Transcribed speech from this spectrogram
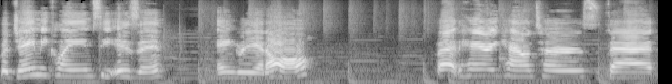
but Jamie claims he isn't angry at all. But Harry counters that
